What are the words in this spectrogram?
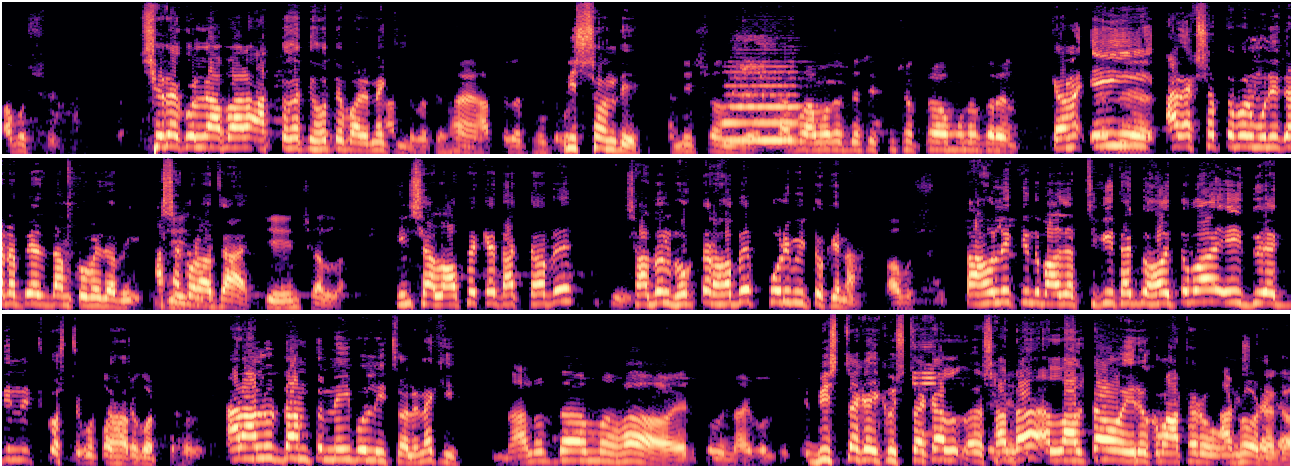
অবশ্যই। সেটা করলে আবার আত্মঘাতী হতে পারে নাকি? হ্যাঁ আত্মঘাতী হতে পারে। নিঃসন্দেহে। নিঃসন্দেহে। তারপর আমাদের কৃষকরাও মনে করেন কারণ এই আর এক সপ্তাহ পর মুড়ি কাটা পেঁয়াজ দাম কমে যাবে আশা করা যায়। জি ইনশাল্লাহ। ইনশাল্লাহ অপেক্ষায় থাকতে হবে সাধারণ ভোক্তার হবে পরিমিত কেনা। অবশ্যই। তাহলে কিন্তু বাজার ঠিকই থাকবে হয়তোবা এই দু একদিন কষ্ট করতে কষ্ট করতে হবে। আর আলুর দাম তো নেই বললেই চলে নাকি? আলুর দাম হ্যাঁ এরকমই নাই বলতে বিশ টাকা একুশ টাকা সাদা লালটাও এরকম আঠারো আঠারো টাকা।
